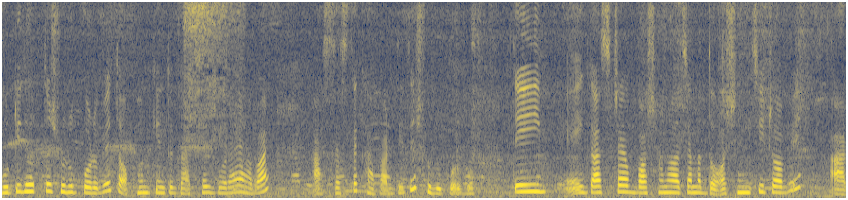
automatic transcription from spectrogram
গুটি ধরতে শুরু করবে, তখন কিন্তু গাছের গোড়ায় আবার আস্তে আস্তে খাবার দিতে শুরু করব। তো এই এই গাছটা বসানো আছে আমার দশ ইঞ্চি টবে, আর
